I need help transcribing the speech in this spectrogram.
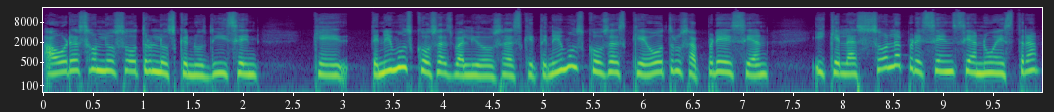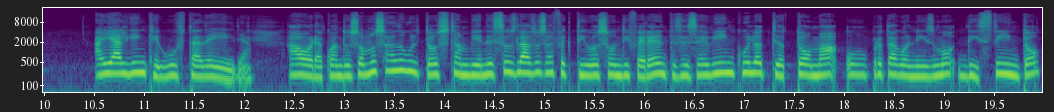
ahora son los otros los que nos dicen que tenemos cosas valiosas, que tenemos cosas que otros aprecian y que la sola presencia nuestra hay alguien que gusta de ella. Ahora, cuando somos adultos, también esos lazos afectivos son diferentes. Ese vínculo te toma un protagonismo distinto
